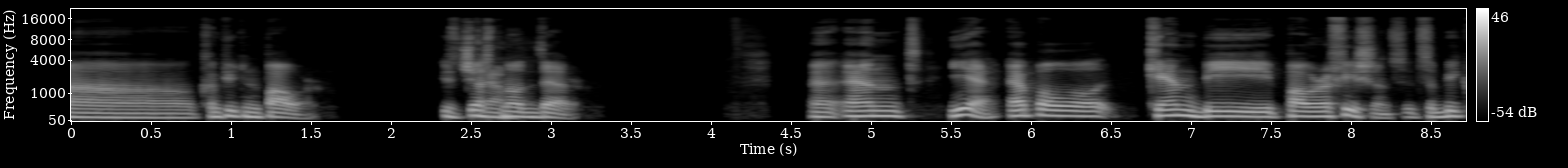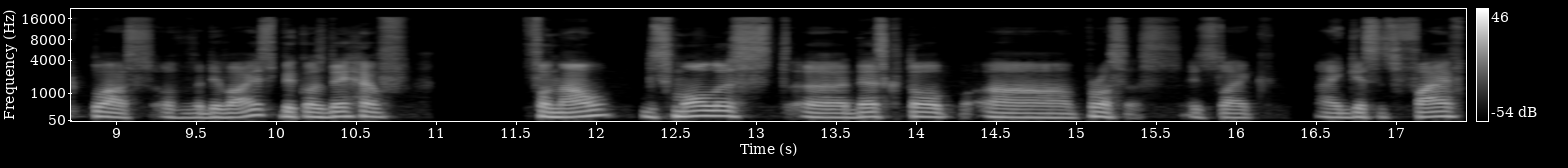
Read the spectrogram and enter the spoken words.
uh, computing power it's just yeah. not there uh, and yeah, Apple can be power efficient. It's a big plus of the device because they have, for now, the smallest uh, desktop uh, process. It's like I guess it's five,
